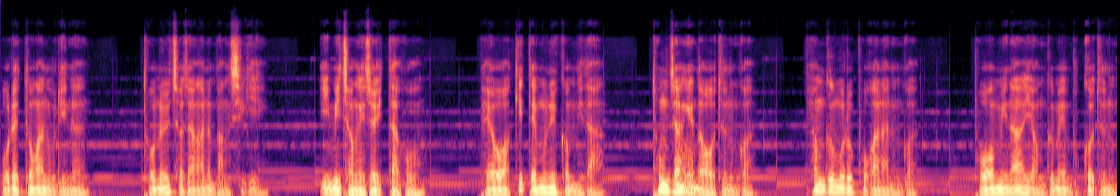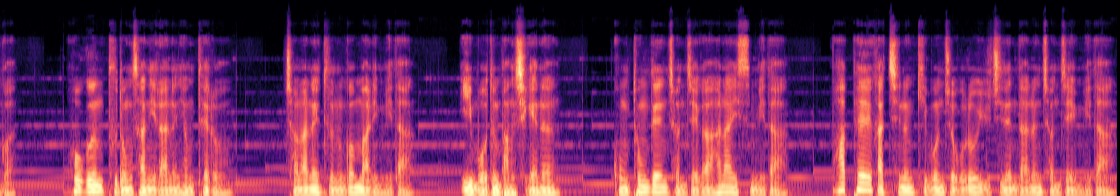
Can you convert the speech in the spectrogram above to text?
오랫동안 우리는 돈을 저장하는 방식이 이미 정해져 있다고 배워왔기 때문일 겁니다. 통장에 넣어두는 것, 현금으로 보관하는 것, 보험이나 연금에 묶어두는 것, 혹은 부동산이라는 형태로 전환해 두는 것 말입니다. 이 모든 방식에는 공통된 전제가 하나 있습니다. 화폐의 가치는 기본적으로 유지된다는 전제입니다.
